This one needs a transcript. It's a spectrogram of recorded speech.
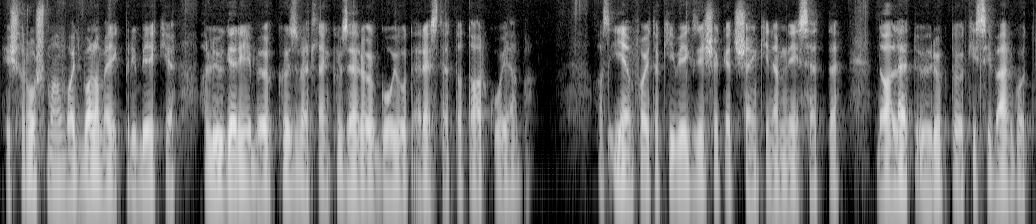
és Rosman vagy valamelyik pribékje a lügeréből közvetlen közelről golyót eresztett a tarkójába. Az ilyenfajta kivégzéseket senki nem nézhette, de a lett őröktől kiszivárgott,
